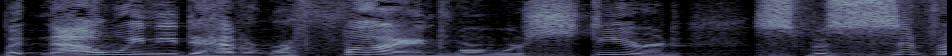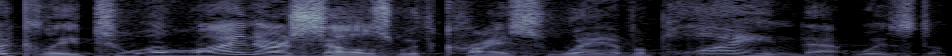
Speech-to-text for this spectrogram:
but now we need to have it refined where we're steered specifically to align ourselves with Christ's way of applying that wisdom.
